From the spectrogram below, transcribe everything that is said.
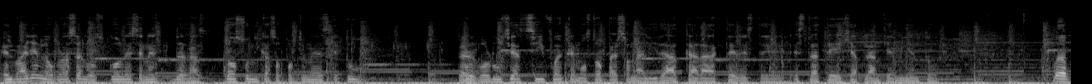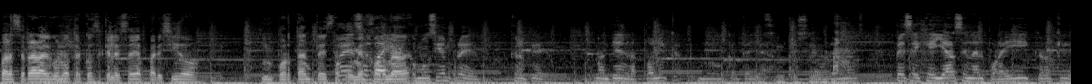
El Bayern logró hacer los goles en de las dos únicas oportunidades que tuvo. Pero el Borussia sí fue el que mostró personalidad, carácter, este, estrategia, planteamiento. Bueno, para cerrar, ¿alguna otra cosa que les haya parecido importante esta Pues primera el Bayern, jornada? como siempre, creo que mantiene la tónica. No creo que haya 5-0. problemas. PSG y Arsenal por ahí, creo que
